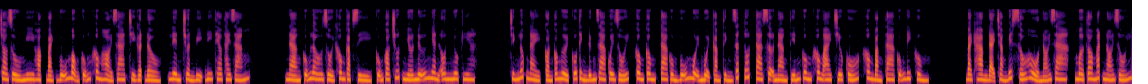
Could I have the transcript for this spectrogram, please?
Cho dù nghi hoặc Bạch Vũ Mộng cũng không hỏi ra chỉ gật đầu, liền chuẩn bị đi theo thái giám. Nàng cũng lâu rồi không gặp gì, cũng có chút nhớ nữ nhân ôn nhu kia. Chính lúc này còn có người cố tình đứng ra quấy rối, công công ta cùng Vũ muội muội cảm tình rất tốt ta sợ nàng tiến cung không ai chiếu cố, không bằng ta cũng đi cùng. Bạch Hàm đại chẳng biết xấu hổ nói ra, mở to mắt nói dối.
